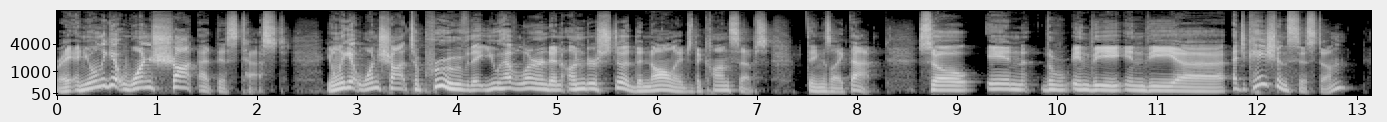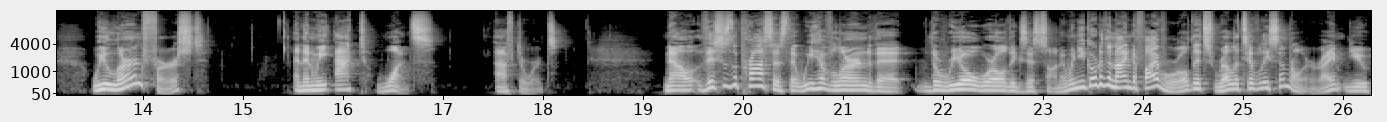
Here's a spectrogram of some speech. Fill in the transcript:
right? And you only get one shot at this test. You only get one shot to prove that you have learned and understood the knowledge, the concepts, things like that. So in the in the in the uh, education system, we learn first, and then we act once afterwards. Now, this is the process that we have learned that the real world exists on. And when you go to the 9 to 5 world, it's relatively similar, right? You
